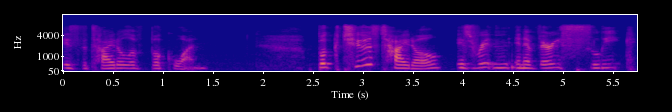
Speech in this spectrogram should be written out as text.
is the title of book one. Book two's title is written in a very sleek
